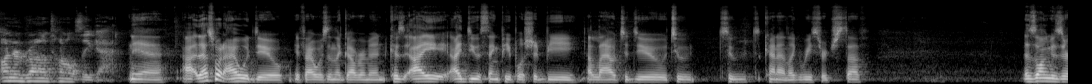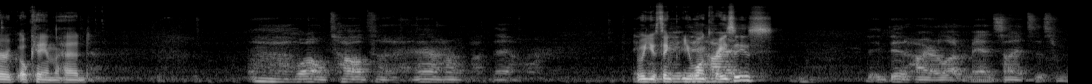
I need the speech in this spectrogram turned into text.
Underground tunnels they got. Yeah, uh, that's what I would do if I was in the government because I I do think people should be allowed to do to to kind of like research stuff as long as they're okay in the head. Uh, well, child, uh, yeah, I don't know about that Well, you think you want hire- crazies? They did hire a lot of mad scientists from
